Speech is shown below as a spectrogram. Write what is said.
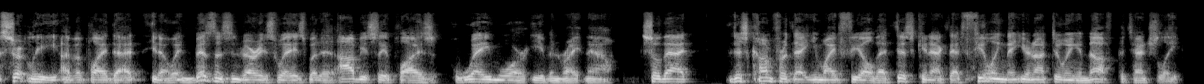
Certainly, I've applied that, you know, in business in various ways, but it obviously applies way more even right now. So that discomfort that you might feel, that disconnect, that feeling that you're not doing enough potentially,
